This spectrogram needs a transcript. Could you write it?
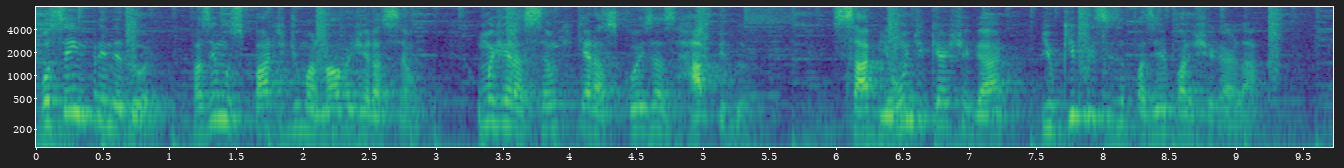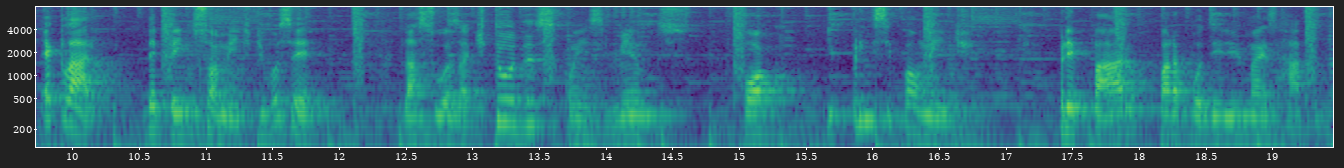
Você é empreendedor, fazemos parte de uma nova geração, uma geração que quer as coisas rápido, sabe onde quer chegar e o que precisa fazer para chegar lá. É claro, depende somente de você, das suas atitudes, conhecimentos, foco e principalmente preparo para poder ir mais rápido.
